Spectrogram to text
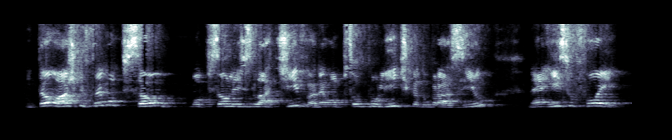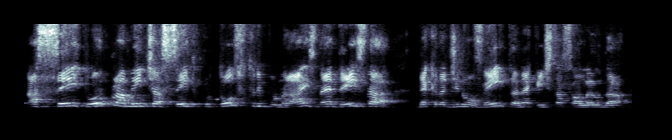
Então, acho que foi uma opção, uma opção legislativa, né, uma opção política do Brasil. Né, isso foi aceito, amplamente aceito por todos os tribunais, né, desde a década de 90, né, que a gente está falando da,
